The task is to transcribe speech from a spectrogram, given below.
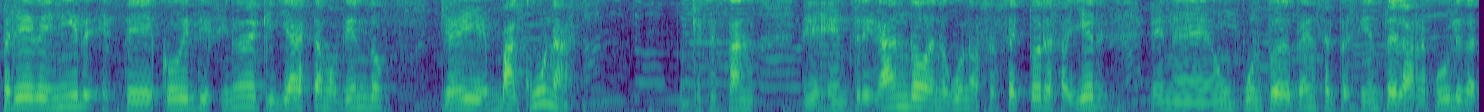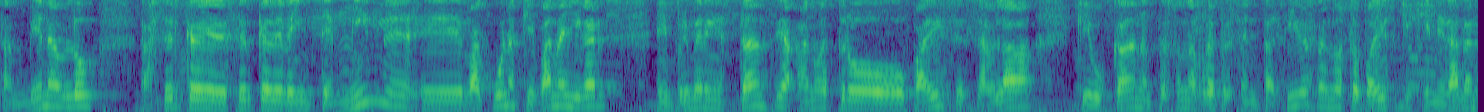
prevenir este COVID-19 que ya estamos viendo que hay vacunas que se están eh, entregando en algunos sectores. Ayer en eh, un punto de prensa el presidente de la República también habló acerca de cerca de 20.000 eh, vacunas que van a llegar en primera instancia a nuestro país. Se hablaba que buscaban en personas representativas en nuestro país que generaran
